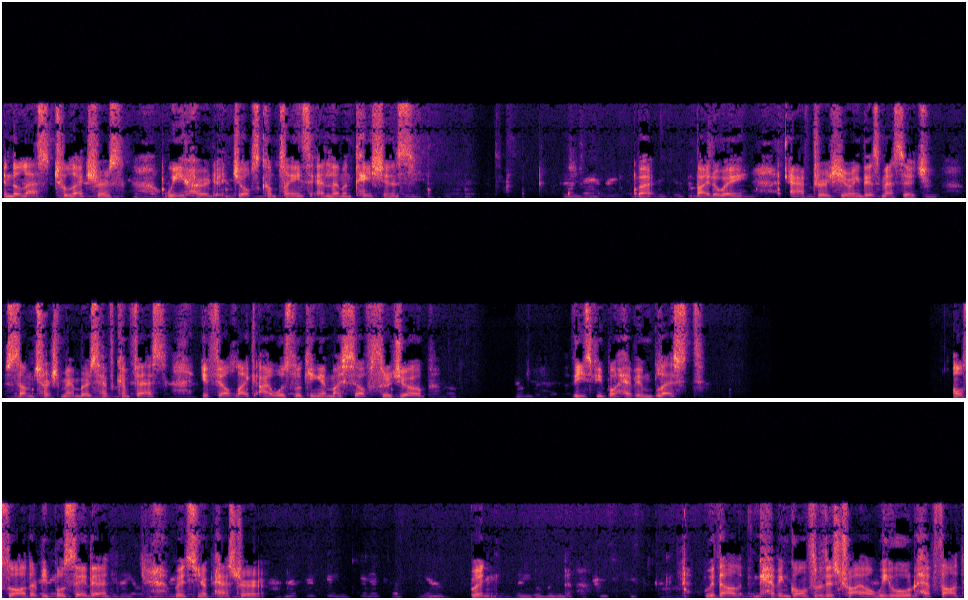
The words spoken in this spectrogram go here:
In the last two lectures, we heard Job's complaints and lamentations. But, by the way, after hearing this message, some church members have confessed it felt like I was looking at myself through Job. These people have been blessed. Also, other people say that when senior pastor, when without having gone through this trial, we would have thought,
